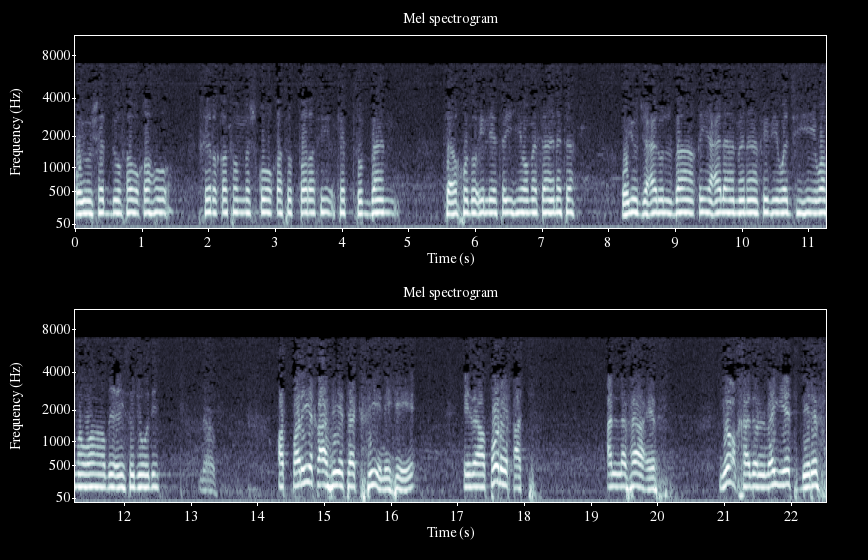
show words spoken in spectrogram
ويشد فوقه خرقة مشقوقة الطرف كالتبان تأخذ إليتيه ومثانته ويجعل الباقي على منافذ وجهه ومواضع سجوده. نعم. الطريقة في تكفينه إذا طرقت اللفائف يؤخذ الميت برفق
